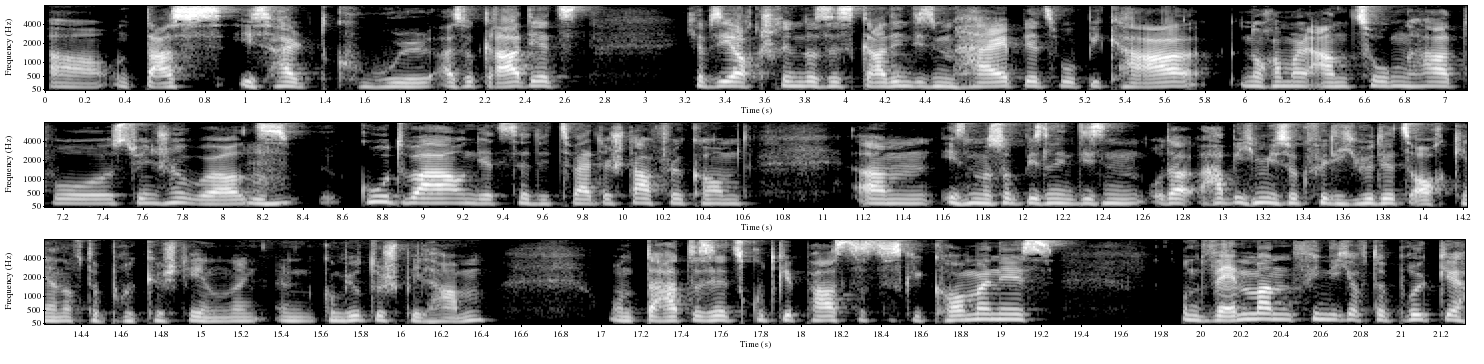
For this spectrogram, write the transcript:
Äh, und das ist halt cool. Also gerade jetzt, ich habe sie auch geschrieben, dass es gerade in diesem Hype jetzt, wo Picard noch einmal anzogen hat, wo Stranger Worlds mhm. gut war und jetzt ja die zweite Staffel kommt, ähm, ist man so ein bisschen in diesem, oder habe ich mich so gefühlt, ich würde jetzt auch gerne auf der Brücke stehen und ein, ein Computerspiel haben. Und da hat das jetzt gut gepasst, dass das gekommen ist. Und wenn man, finde ich, auf der Brücke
